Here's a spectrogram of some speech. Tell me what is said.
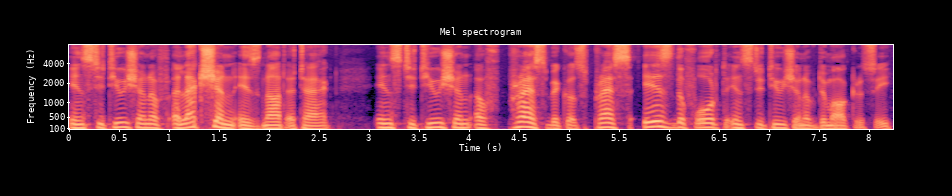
Institution of election is not attacked. Institution of press, because press is the fourth institution of democracy.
